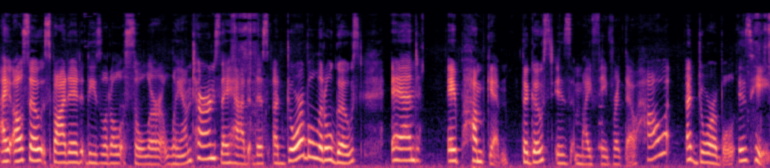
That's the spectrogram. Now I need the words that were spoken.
I also spotted these little solar lanterns. They had this adorable little ghost and a pumpkin. The ghost is my favorite though. How adorable is he?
